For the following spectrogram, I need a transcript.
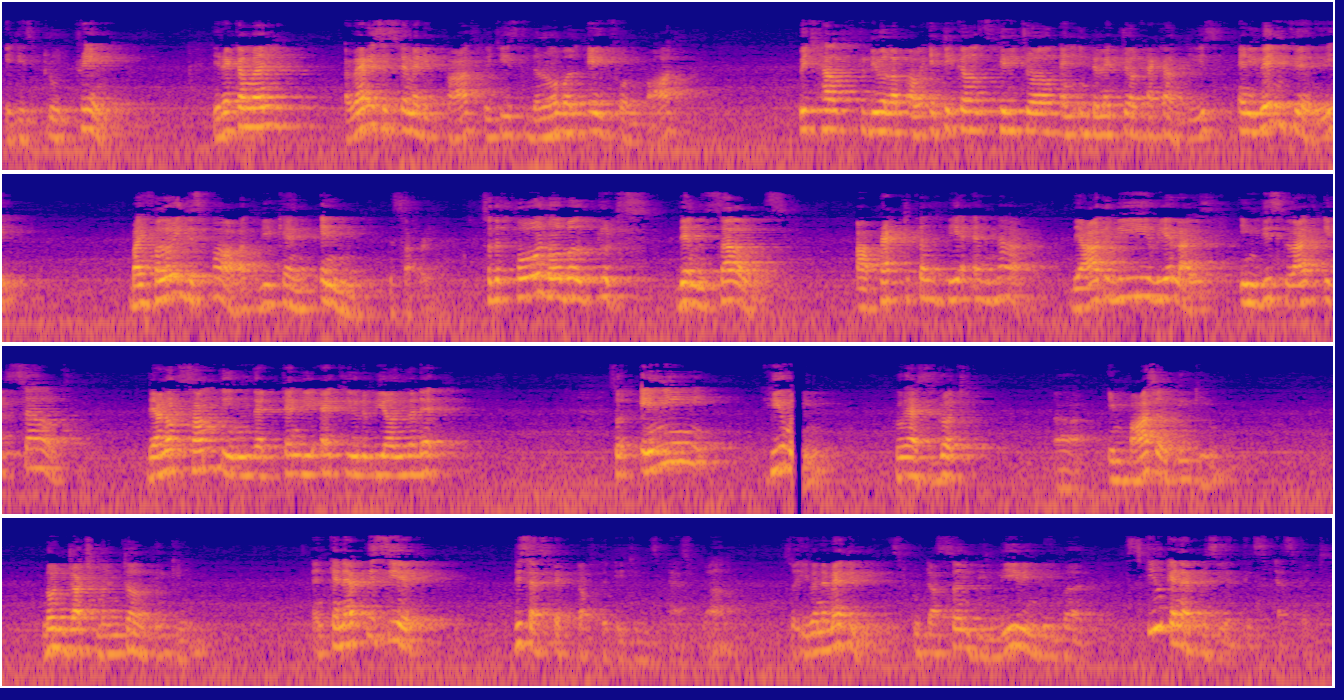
It is through training. He recommend a very systematic path, which is the Noble Eightfold Path, which helps to develop our ethical, spiritual, and intellectual faculties. And eventually, by following this path, we can end the suffering. So the Four Noble Truths themselves are practical here and now. They are to be realized in this life itself. They are not something that can be achieved beyond the death. So any human who has got uh, impartial thinking, non-judgmental thinking, and can appreciate this aspect of the teachings as well. So even a materialist who doesn't believe in rebirth still can appreciate these aspects.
